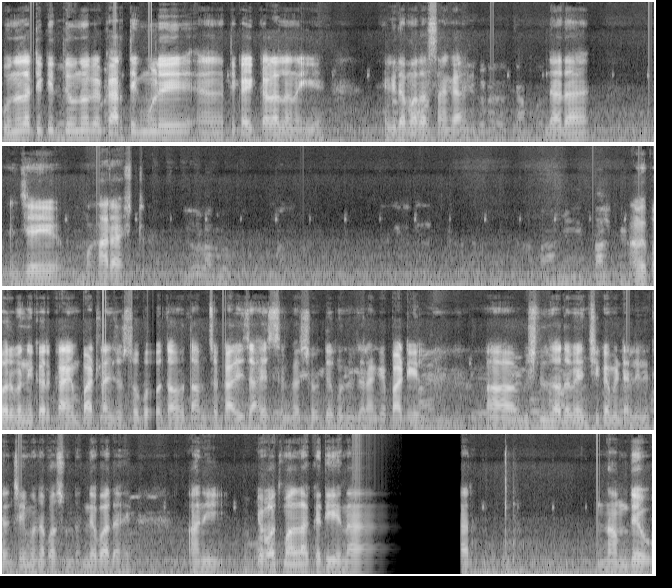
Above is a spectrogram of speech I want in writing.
कुणाला तिकीट देऊ नका कार्तिकमुळे ते काही कळालं नाही आहे एकदा मला सांगा. दादा जय महाराष्ट्र. आम्ही परभणीकर कायम पाटलांच्या सोबत आहोत. आमचं काळीज आहे. संघर्ष होते म्हणून जरांगे पाटील विष्णू जाधव यांची कमेंट आलेली त्यांच्याही मनापासून धन्यवाद आहे. आणि यवतमाळला कधी येणार? नामदेव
